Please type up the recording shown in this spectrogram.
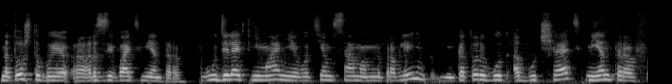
на то, чтобы э, развивать менторов, уделять внимание вот тем самым направлениям, которые будут обучать менторов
